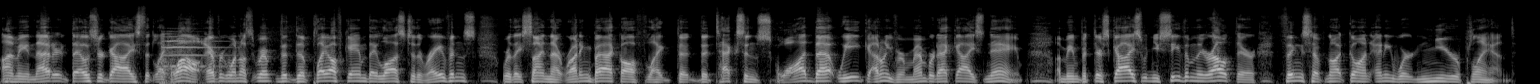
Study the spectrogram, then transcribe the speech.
I mean, that are those are guys that like wow, everyone else. The, the playoff game they lost to the Ravens where they signed that running back off like the the Texans squad that week. I don't even remember that guy's name. I mean, but there's guys when you see them, they're out there. Things have not gone anywhere near planned.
